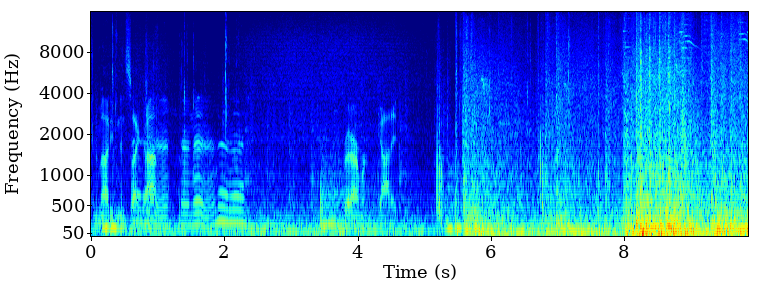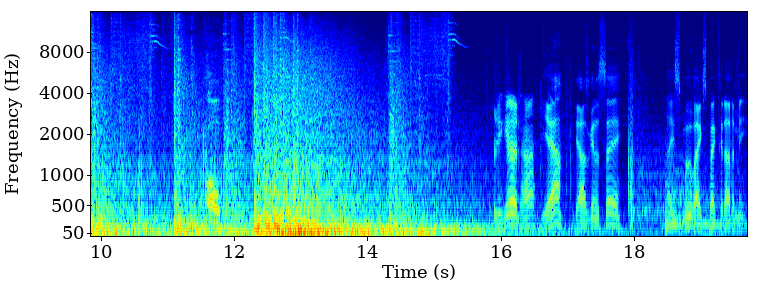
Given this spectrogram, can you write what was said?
And I'm not even in Saigon. Red armor. Got it. Oh! Pretty good, huh? Yeah, yeah, I was gonna say. Nice move. I expected out of me,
